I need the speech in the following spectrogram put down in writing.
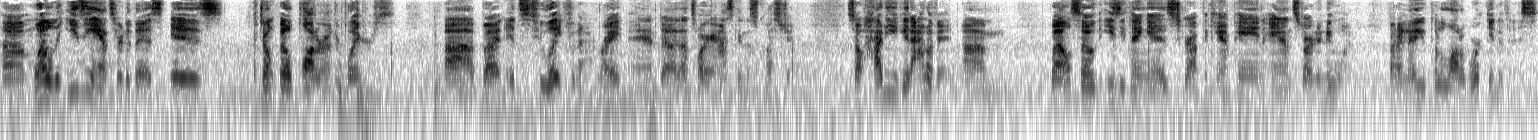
Um, well, the easy answer to this is don't build plot around your players. Uh, but it's too late for that, right? And uh, that's why you're asking this question. So, how do you get out of it? Um, well, so the easy thing is scrap the campaign and start a new one. But I know you put a lot of work into this.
